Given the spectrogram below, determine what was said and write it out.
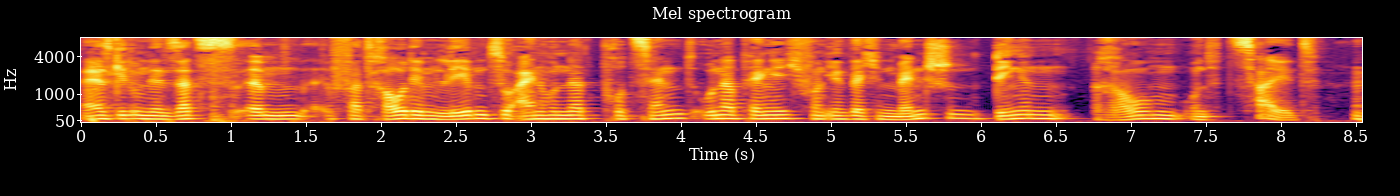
es geht um den Satz, ähm, vertrau dem Leben zu 100 Prozent, unabhängig von irgendwelchen Menschen, Dingen, Raum und Zeit.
